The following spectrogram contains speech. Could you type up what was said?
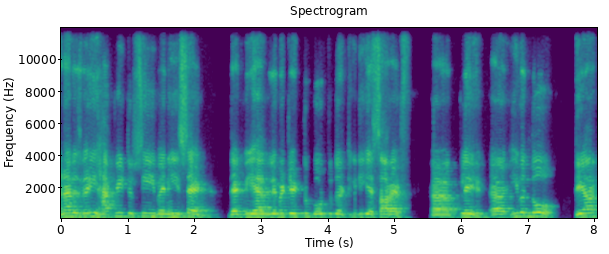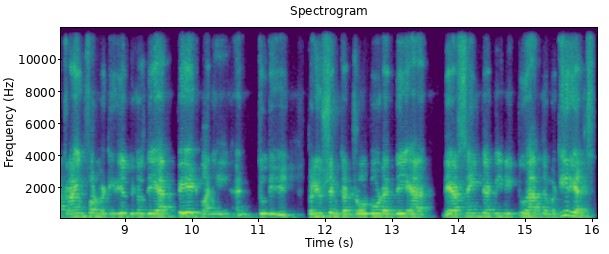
and I was very happy to see when he said that we have limited to go to the TDSRF uh, play, uh, even though they are crying for material because they have paid money and to the pollution control board and they have they are saying that we need to have the materials.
